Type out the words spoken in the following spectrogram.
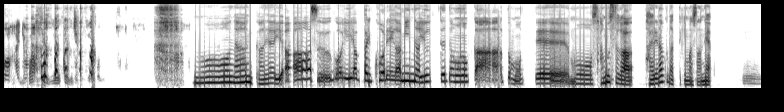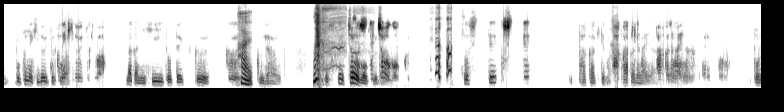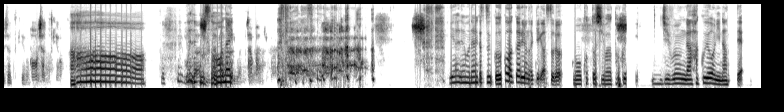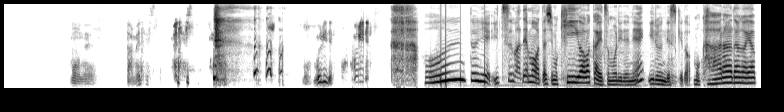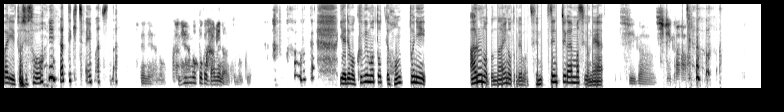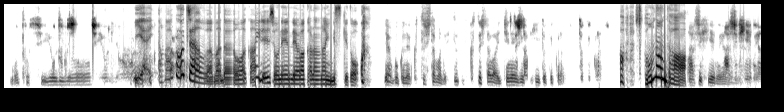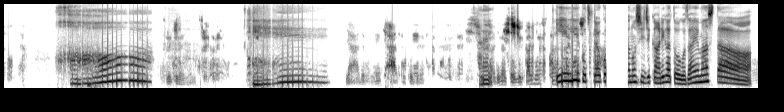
もうなんかね、いや、すごいやっぱりこれがみんな言ってたものかと思って、もう寒さが耐えれなくなってきましたね。うん。僕ね、ひどい時は、中にヒートテック、はい。極暖、そして超極暖、そして、パーカー着てます。パーカーじゃないな。ポロシャツ着てます。ああ。そして、いやでもそうなり いや、でもなんかすっごくわかるような気がする。もう今年は特に自分が履くようになって。もうね、ダメです。もう無理です。ほんとに、いつまでも私も気は若いつもりでね、いるんですけど、もう体がやっぱり年相応になってきちゃいました。でね、あの、首元がダメなんですよ、僕。いや、でも首元ってほんとに、あるのとないのとでは全然違いますよね。違う。もう年寄りよ。いやいや、まこちゃんはまだお若いでしょ、年齢わからないんですけど。いや、僕ね、靴下まで、ず靴下は一年中ヒートテックなんですよ。あ、そうなんだ。足冷えの嫌なんで。はあ。それくらいなんです。へえ。いやー、でもね、ということで、一週間ありがとうございました。いえいえ、こちらこそ楽しい時間ありがとうございました。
